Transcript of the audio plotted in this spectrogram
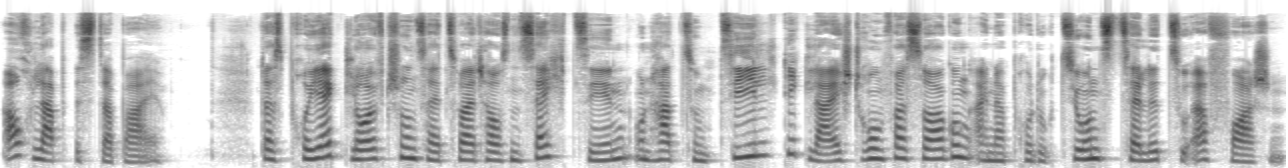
Auch Lab ist dabei. Das Projekt läuft schon seit 2016 und hat zum Ziel, die Gleichstromversorgung einer Produktionszelle zu erforschen.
